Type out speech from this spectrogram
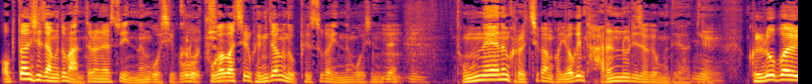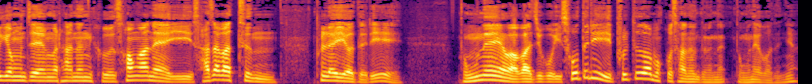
없던 시장도 만들어낼 수 있는 곳이고 그렇죠. 부가가치를 굉장히 높일 수가 있는 곳인데 음, 음. 동네에는 그렇지가 않고 여긴 다른 룰이 적용돼야 돼요. 예. 글로벌 경쟁을 하는 그 성안의 이 사자 같은 플레이어들이 동네에 와가지고 이 소들이 풀 뜯어먹고 사는 동네, 동네거든요.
